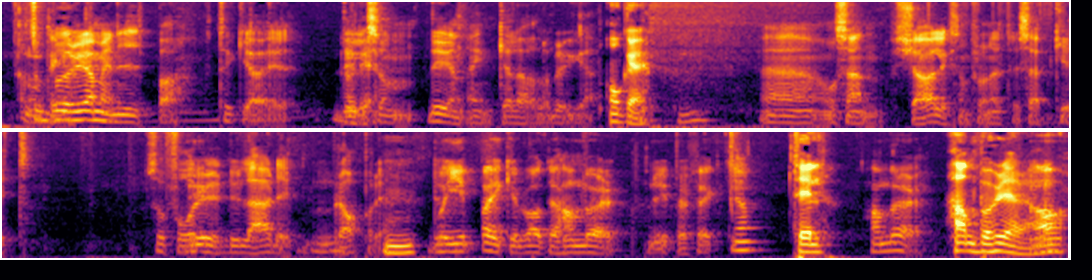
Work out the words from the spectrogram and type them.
Alltså någonting? börja med en IPA, tycker jag är, det är Okej. liksom, det är en enkel öl att brygga. Okej. Eh, och sen kör liksom från ett receptkit. Så får du, du lär dig bra på det. Mm. Och IPA gick ju bra till hamburgare. Det är ju perfekt. Till Hamburgare. hamburgare, ja.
